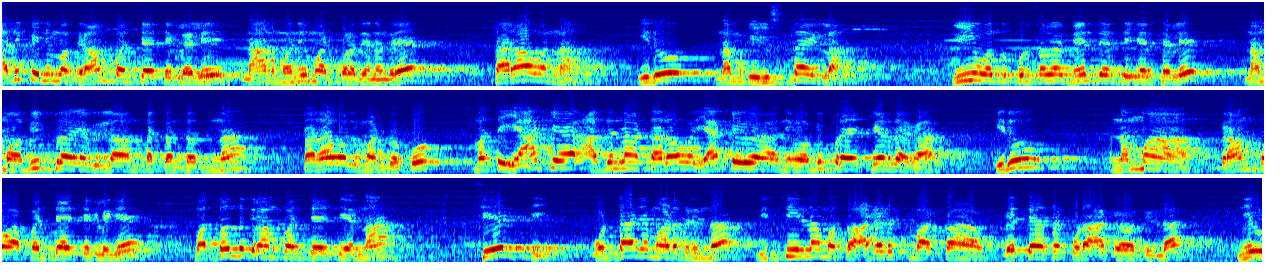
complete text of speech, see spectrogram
ಅದಕ್ಕೆ ನಿಮ್ಮ ಗ್ರಾಮ ಪಂಚಾಯತಿಗಳಲ್ಲಿ ನಾನು ಮನವಿ ಮಾಡ್ಕೊಳ್ಳೋದೇನೆಂದರೆ ತರಾವನ್ನು, ಇದು ನಮಗೆ ಇಷ್ಟ ಇಲ್ಲ. ಈ ಒಂದು ಪುರಸಭೆ ಮೇಲ್ದರ್ಜೆಗೇರಿಸಲಿ ನಮ್ಮ ಅಭಿಪ್ರಾಯವಿಲ್ಲ ಅಂತಕ್ಕಂಥದ್ದನ್ನ ತರಾವಲ್ ಮಾಡಬೇಕು. ಮತ್ತು ಯಾಕೆ ಅದನ್ನು ತರಾವ, ಯಾಕೆ ನೀವು ಅಭಿಪ್ರಾಯ ಕೇಳಿದಾಗ, ಇದು ನಮ್ಮ ಗ್ರಾಮ ಪಂಚಾಯತಿಗಳಿಗೆ ಮತ್ತೊಂದು ಗ್ರಾಮ ಪಂಚಾಯಿತಿಯನ್ನು ಸೇರಿಸಿ ಒಟ್ಟಾರೆ ಮಾಡೋದ್ರಿಂದ ವಿಸ್ತೀರ್ಣ ಮತ್ತು ಆಡಳಿತಾತ್ಮಕ ವ್ಯತ್ಯಾಸ ಕೂಡ ಆಗಿರೋದ್ರಿಂದ ನೀವು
